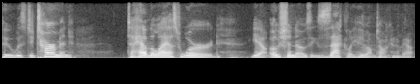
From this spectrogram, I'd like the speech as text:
who was determined to have the last word. Yeah, Ocean knows exactly who I'm talking about.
